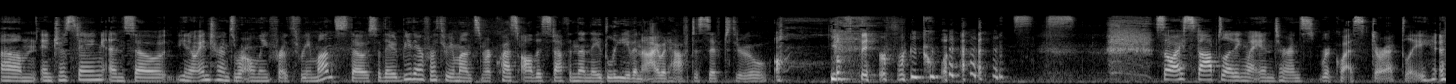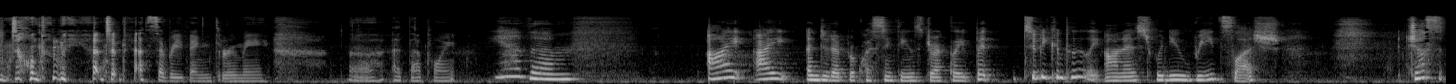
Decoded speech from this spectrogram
um, interesting. And so, you know, interns were only for three months though. So they would be there for three months and request all this stuff and then they'd leave and I would have to sift through all of their requests. So I stopped letting my interns request directly and told them they had to pass everything through me uh, at that point. Yeah, the I I ended up requesting things directly, but to be completely honest, when you read Slush, just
